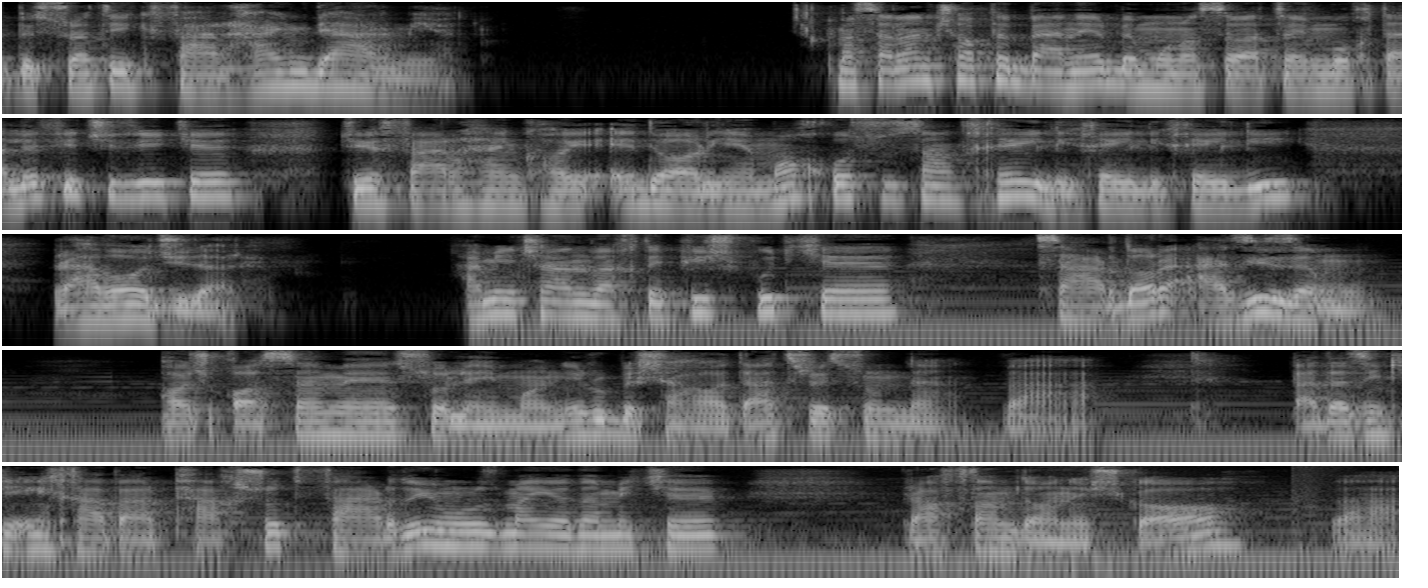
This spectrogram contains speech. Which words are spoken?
به صورت یک فرهنگ در میاد. مثلا چاپ بنر به مناسبت های مختلف یه چیزی که توی فرهنگ های اداری ما خصوصا خیلی خیلی خیلی رواجی داره. همین چند وقت پیش بود که سردار عزیزمون حاج قاسم سلیمانی رو به شهادت رسوندن و بعد از اینکه این خبر پخش شد فردای اون روز من یادمه که رفتم دانشگاه و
